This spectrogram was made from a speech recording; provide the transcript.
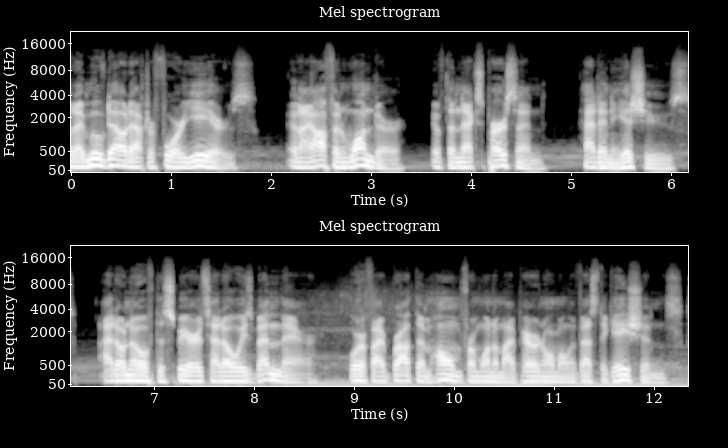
But I moved out after four years, and I often wonder if the next person had any issues. I don't know if the spirits had always been there, or if I brought them home from one of my paranormal investigations.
